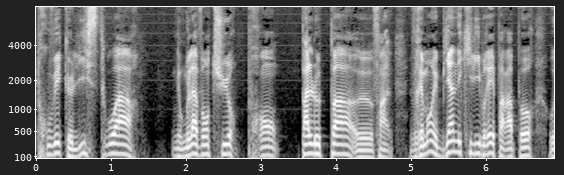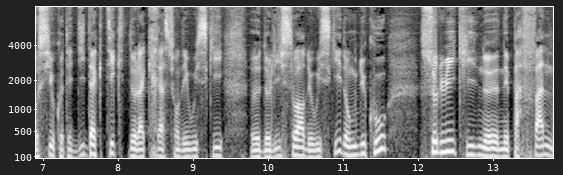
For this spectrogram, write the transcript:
trouvé que l'histoire, donc l'aventure prend pas le pas, euh, enfin vraiment est bien équilibré par rapport aussi au côté didactique de la création des whiskies, euh, de l'histoire du whisky. Donc du coup, celui qui n'est pas fan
